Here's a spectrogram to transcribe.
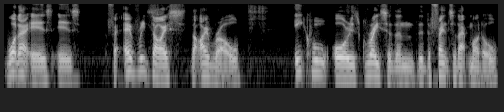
what that is is for every dice that I roll equal or is greater than the defense of that model,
